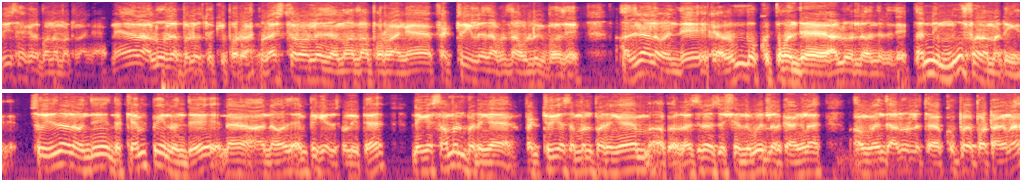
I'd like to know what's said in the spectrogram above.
ரீசைக்கிள் பண்ண மாட்டாங்க நேரம் அலூர்ல பல்லு தூக்கி போடுறாங்க. ரெஸ்டாரண்ட்ல இந்த மாதிரி தான் போடுறாங்க. ஃபேக்டரியில அப்படிதான் உள்ளுக்கு போகுது. அதனால வந்து ரொம்ப குப்பை வந்து அலூர்ல வந்துடுது தண்ணி மூவ் பண்ண மாட்டேங்குது. ஸோ இதனால வந்து இந்த கேம்பெயின் வந்து நான் வந்து எம்பி கிட்ட சொல்லிட்டேன். நீங்க சம்மன் பண்ணுங்க. ஃபேக்டரியா சம்மன் பண்ணுங்க. ரெசிடென்சியல் வீட்டுல இருக்காங்களா அவங்க வந்து அலூர்ல குப்பை போட்டாங்கன்னா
